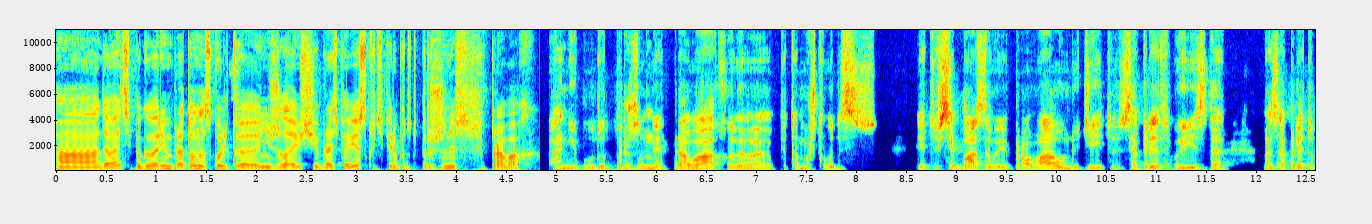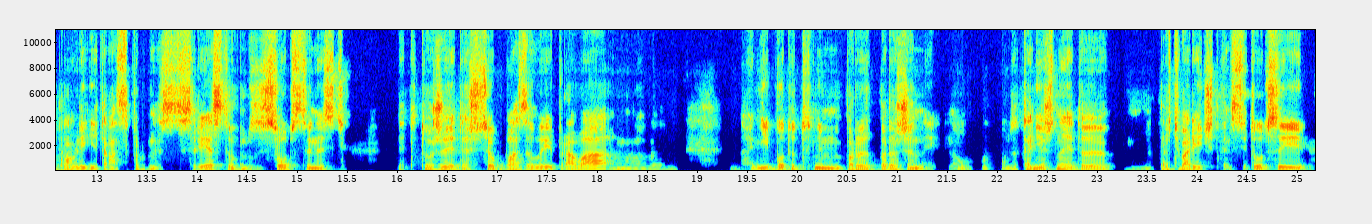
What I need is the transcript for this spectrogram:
А давайте поговорим про то, насколько нежелающие брать повестку теперь будут поражены в правах. Они будут поражены в правах, э, потому что вот это все базовые права у людей, то есть запрет выезда, запрет управления транспортным средством, собственность. Это тоже, это все базовые права, они будут поражены. Ну, конечно, это противоречит Конституции,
